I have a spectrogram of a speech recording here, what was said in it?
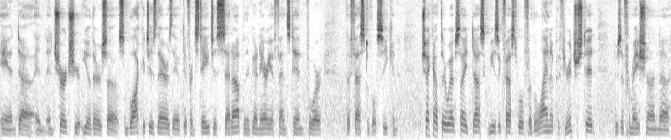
and uh, and, and, Church. You know, there's uh, some blockages there as they have different stages set up, and they've got an area fenced in for the festival. So you can check out their website, Dusk Music Festival, for the lineup if you're interested. There's information on uh,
